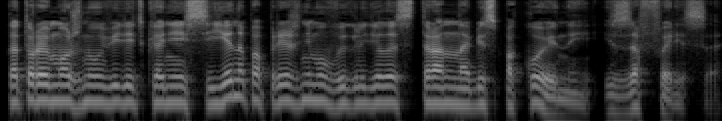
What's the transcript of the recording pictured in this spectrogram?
в которое можно увидеть коней, Сиена по-прежнему выглядела странно обеспокоенной из-за Ферриса.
